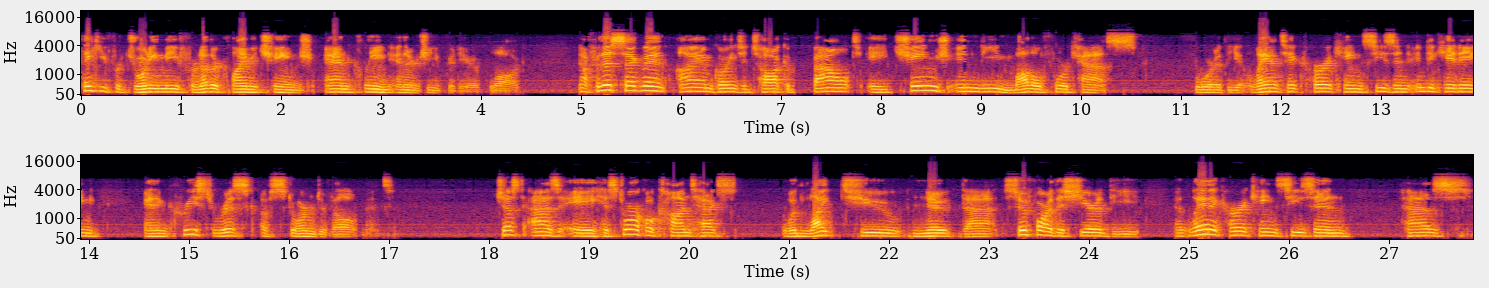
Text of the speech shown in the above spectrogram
Thank you for joining me for another climate change and clean energy video blog. Now for this segment, I am going to talk about a change in the model forecasts for the Atlantic hurricane season indicating an increased risk of storm development. Just as a historical context, would like to note that so far this year, the Atlantic hurricane season has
